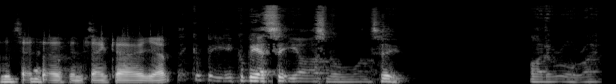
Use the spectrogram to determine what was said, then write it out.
Arteta, Zinchenko, yep. It could be it could be a City Arsenal one too, either or, right?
